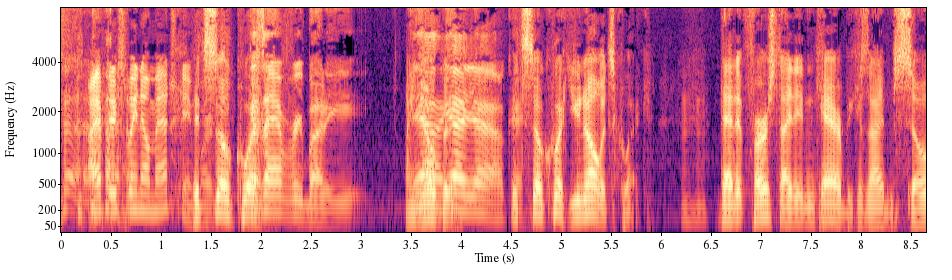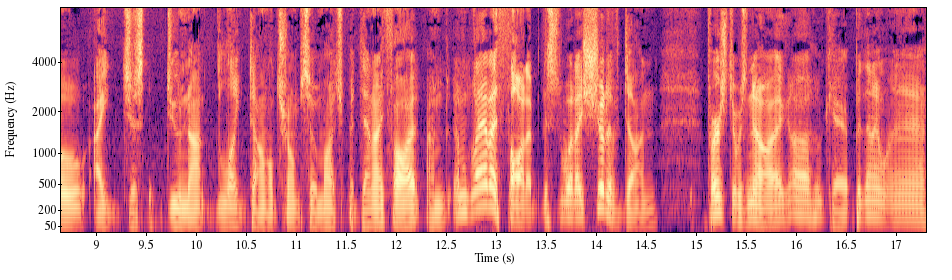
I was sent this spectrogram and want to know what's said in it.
Works. I have to explain how match game. It's works. so quick. Because everybody. I yeah, know, but yeah, yeah. Okay. it's so quick. You know, it's quick. Mhm. That at first I didn't care because I'm so I just do not like Donald Trump so much. But then I thought I'm I'm glad I thought it. This is what I should have done. First there was no like oh who cares. But then I went, eh.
